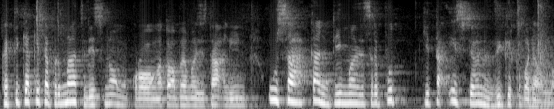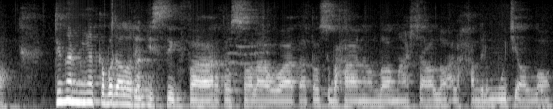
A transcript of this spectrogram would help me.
ketika kita bermajelis nongkrong atau apa majelis taklim, usahakan di majelis tersebut kita isi dengan zikir kepada Allah. Dengan niat kepada Allah dan istighfar atau salawat atau subhanallah, masya Allah, alhamdulillah, muji Allah,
